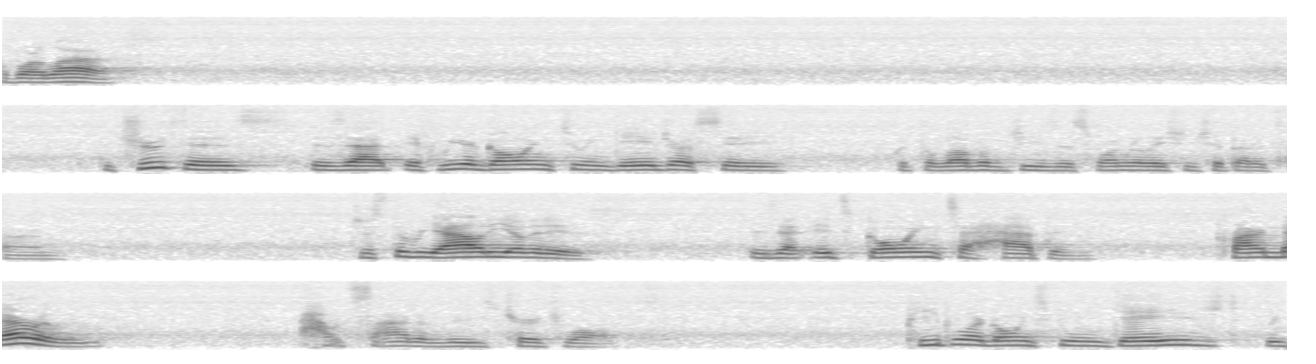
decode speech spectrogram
of our lives. The truth is, is that if we are going to engage our city with the love of Jesus, one relationship at a time, just the reality of it is, is that it's going to happen primarily outside of these church walls. People are going to be engaged with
